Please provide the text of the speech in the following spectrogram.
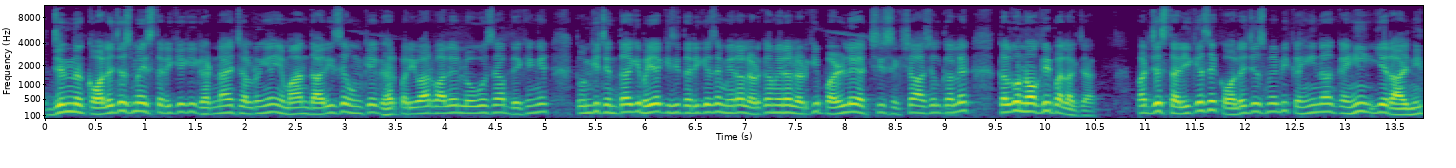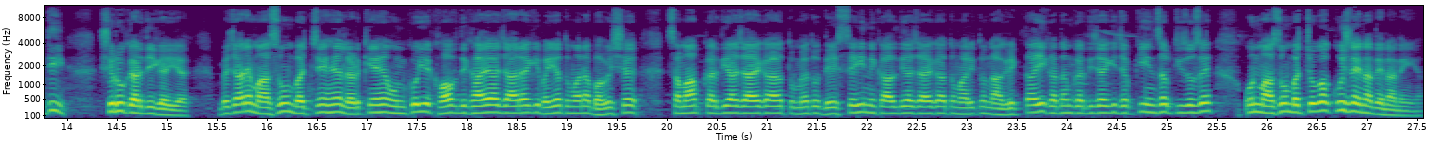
जिन कॉलेजेस में इस तरीके की घटनाएँ चल रही हैं, ईमानदारी से उनके घर परिवार वाले लोगों से आप देखेंगे तो उनकी चिंता है कि भैया किसी तरीके से मेरा लड़का, मेरा लड़की पढ़ ले, अच्छी शिक्षा हासिल कर ले, कल को नौकरी पर लग जाए। पर जिस तरीके से कॉलेजेस में भी कहीं ना कहीं ये राजनीति शुरू कर दी गई है, बेचारे मासूम बच्चे हैं, लड़के हैं, उनको ये खौफ दिखाया जा रहा है कि भैया तुम्हारा भविष्य समाप्त कर दिया जाएगा, तुम्हें तो देश से ही निकाल दिया जाएगा, तुम्हारी तो नागरिकता ही खत्म कर दी जाएगी, जबकि इन सब चीज़ों से उन मासूम बच्चों का कुछ लेना देना नहीं है।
